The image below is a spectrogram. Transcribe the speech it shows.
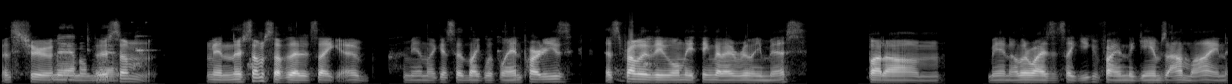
That's true. man. Oh, There's man. some, man. There's some stuff that it's like, uh, I mean, like I said, like with LAN parties, that's probably the only thing that I really miss. But um, man, otherwise it's like you can find the games online,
